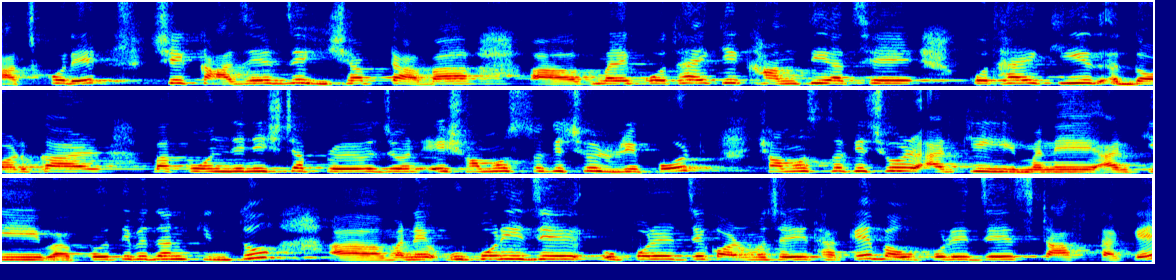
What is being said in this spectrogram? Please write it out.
কাজ করে, সেই কাজের যে হিসাবটা বা মানে কোথায় কি খামতি আছে, কোথায় কি দরকার বা কোন জিনিসটা প্রয়োজন, এই সমস্ত কিছুর রিপোর্ট সমস্ত কিছুর আর কি মানে আর কি প্রতিবেদন কিন্তু মানে উপরই যে, উপরের যে কর্মচারী থাকে বা উপরে যে স্টাফ থাকে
